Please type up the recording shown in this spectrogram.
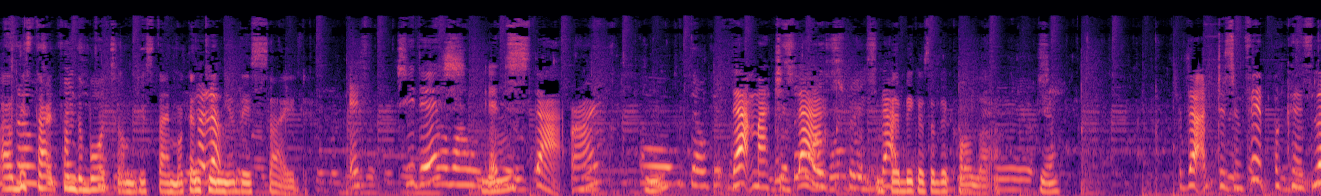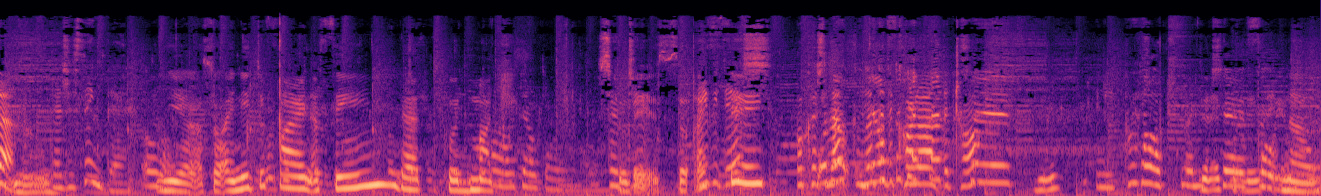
I'll just start from the bottom this time or no. continue this side. If See this? Oh, it's that, right? Oh, they'll get That matches that. Okay, that, because of the color. Yeah. that doesn't fit because, look, No. there's a thing there. Yeah, so I need to find a thing that could Oh, match. So to this. So I maybe think this. Because Well, look, look at the forget color at the top. Hmm? And you put, Did I put it? No,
